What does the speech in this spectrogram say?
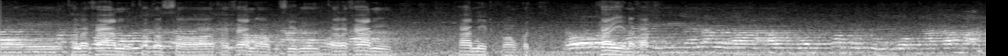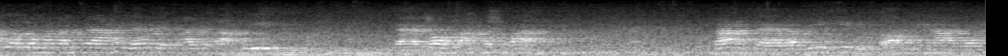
ของธนาคารทกสธนาคารออมสินธนาคารพาณิชย์ของประเทศไทยนะครับมีระยะเวลาเอาคนเข้าไปสู่วงงากรรมเพื่อลงมากวเสร็จภา ตั้งแต่วันที่ 22 มีนาคม 2565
